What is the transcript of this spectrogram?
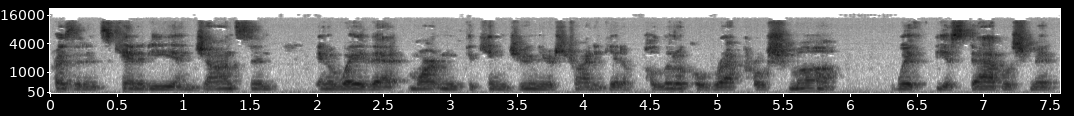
Presidents Kennedy and Johnson in a way that Martin Luther King Jr. is trying to get a political rapprochement with the establishment,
